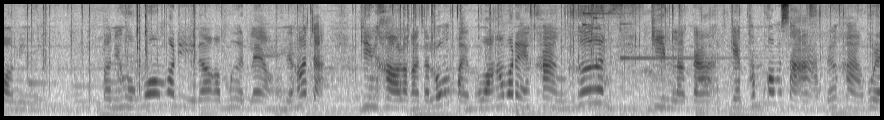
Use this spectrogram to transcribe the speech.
ตอนนี้ ตอนนี้หกโมงพอดีแล้วก็มืดแล้ว เดี๋ยวเขาจะกินข้าวแล้วก็จะลงไปเพราะว่าเขาไม่ได้ข้างขึ้น กินแล้วก็เก็บทำความสะอาดด้อค่ะผู้ใด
